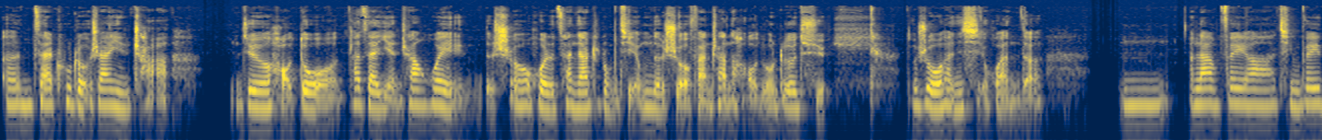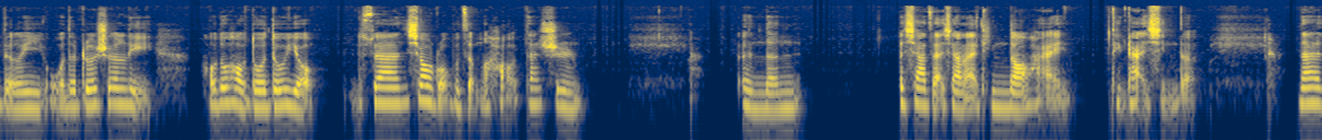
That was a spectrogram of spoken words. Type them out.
嗯，在酷狗上一查就有好多他在演唱会的时候或者参加这种节目的时候翻唱的好多歌曲，都是我很喜欢的，嗯，浪费啊，情非得已，我的歌声里好多好多都有，虽然效果不怎么好，但是。嗯，能下载下来听到还挺开心的。那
